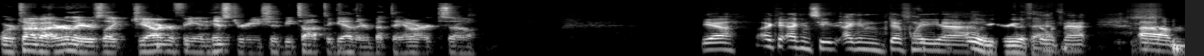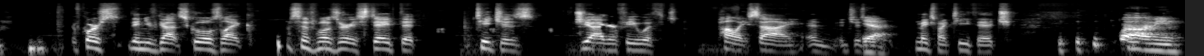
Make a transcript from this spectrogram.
we we're talking about earlier is like geography and history should be taught together, but they aren't. So yeah, I can, I can see. I can definitely I uh, totally agree with that. with that. Um, of course, then you've got schools like Central Missouri State that teaches geography with poli sci, and it just yeah. makes my teeth itch. Well, I mean,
